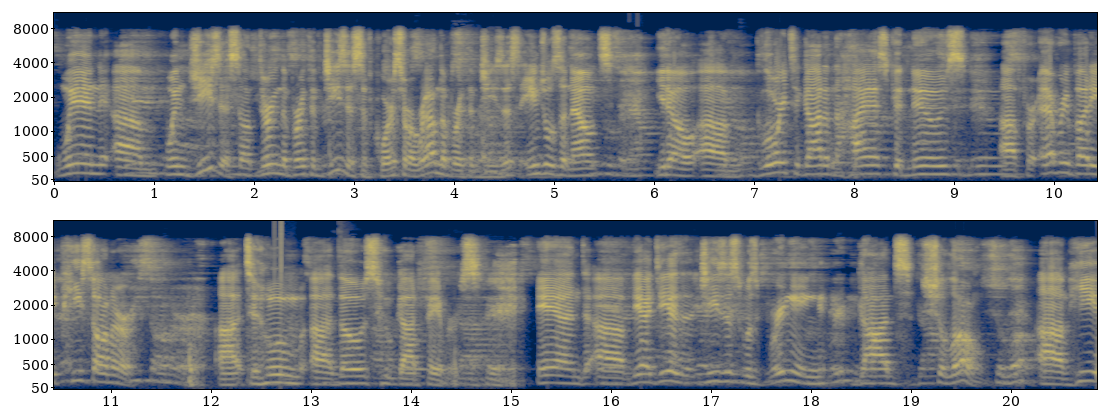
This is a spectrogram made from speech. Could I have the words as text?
when um, when Jesus uh, during the birth of Jesus, of course, or around the birth of Jesus, angels announce, you know, um, glory to God in the highest, good news uh, for everybody, peace on earth, uh, to whom uh, those who God favors, and uh, the idea that Jesus was bringing God's shalom. Um, he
